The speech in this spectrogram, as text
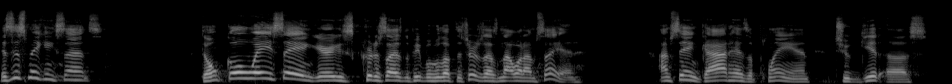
Is this making sense? Don't go away saying Gary's criticizing the people who left the church. That's not what I'm saying. I'm saying God has a plan to get us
